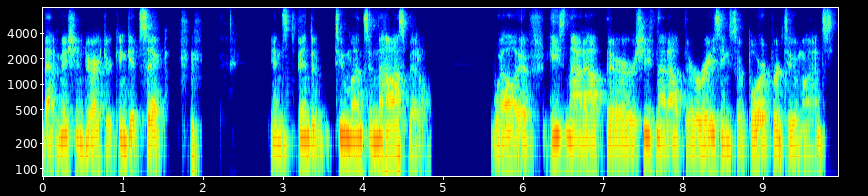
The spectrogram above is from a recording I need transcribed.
that mission director can get sick and spend two months in the hospital. Well, if he's not out there or she's not out there raising support for two months,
